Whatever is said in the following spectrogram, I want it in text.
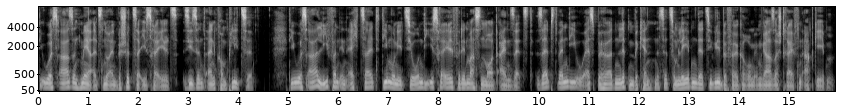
Die USA sind mehr als nur ein Beschützer Israels, sie sind ein Komplize. Die USA liefern in Echtzeit die Munition, die Israel für den Massenmord einsetzt, selbst wenn die US-Behörden Lippenbekenntnisse zum Leben der Zivilbevölkerung im Gazastreifen abgeben.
